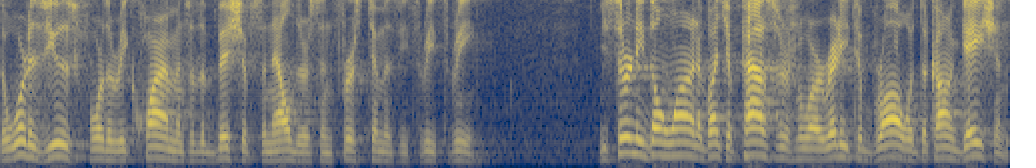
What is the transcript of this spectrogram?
The word is used for the requirements of the bishops and elders in 1 Timothy 3 3. You certainly don't want a bunch of pastors who are ready to brawl with the congregation.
